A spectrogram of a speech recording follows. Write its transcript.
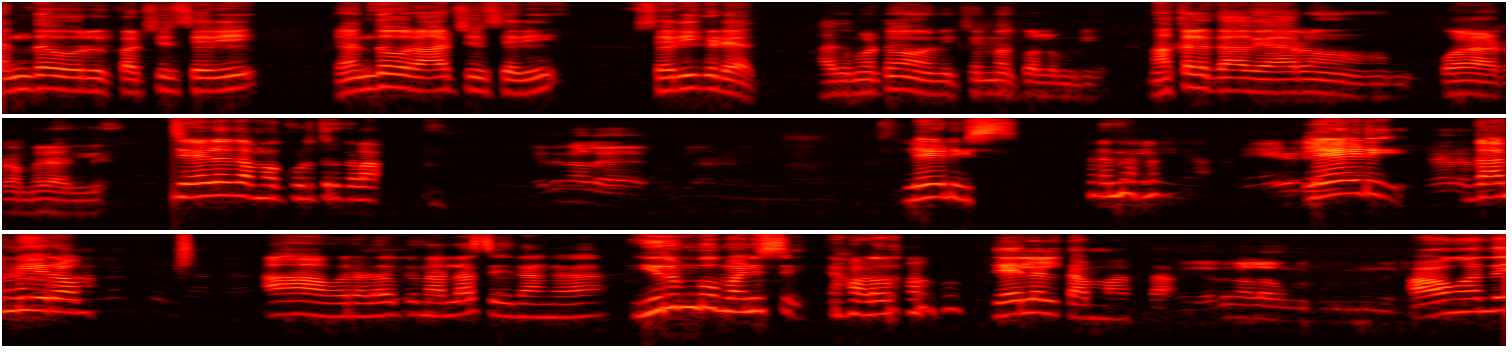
எந்த ஒரு கட்சியும் சரி எந்த ஒரு ஆட்சியும் சரி சரி கிடையாது. அது மட்டும் நிச்சயமா சொல்ல முடியும். மக்களுக்காக யாரும் போராடுற மாதிரி இல்லை. ஜெயலலிதா அம்மா கொடுத்துருக்கலாம். எதனால கொடுக்கலாம்னு லேடிஸ் லேடி கம்பீரம். ஆ ஓரளவுக்கு நல்லா செய்தாங்க இரும்பு மனுஷி அவ்வளவுதான். ஜெயலலிதா அம்மா தான். அவங்க வந்து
